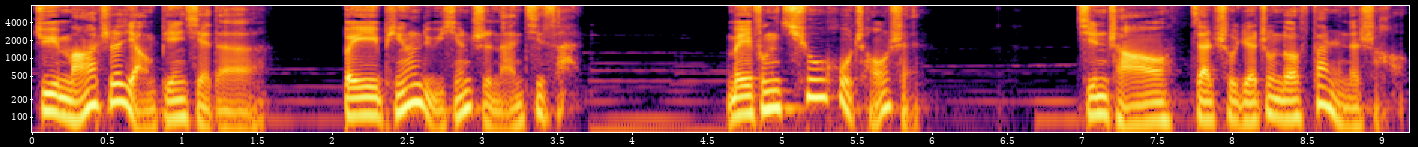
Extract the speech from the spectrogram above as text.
据马之养编写的《北平旅行指南》记载，每逢秋后朝审，清朝在处决众多犯人的时候。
